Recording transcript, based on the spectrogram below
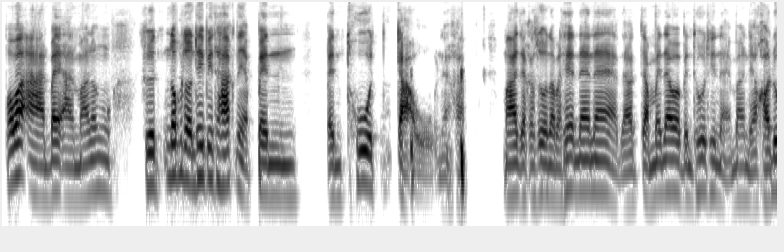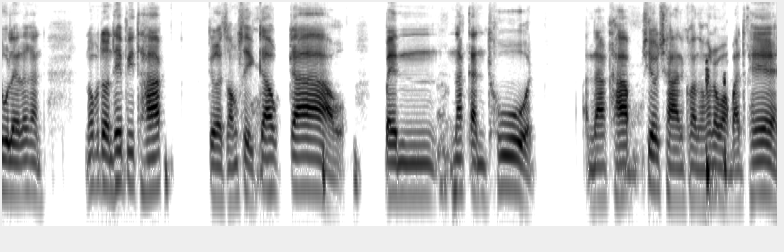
เพราะว่าอ่านไปอ่านมาแล้วงงคือนพดลเทพิทักษ์เนี่ยเป็นเป็นทูตเก่านะครับ มาจากกระทรวงต่างประเทศแน่ๆแต่จำไม่ได้ว่าเป็นทูตที่ไหนบ้างเดี๋ยวขอดูเลยแล้วกันนพดลเทพิทักษ์เกิด 2499 เป็นนักการทูตนะครับ เชี่ยวชาญความสัมพันธ์ระหว่างประเทศ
